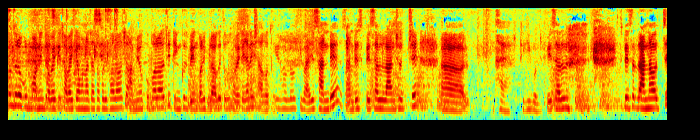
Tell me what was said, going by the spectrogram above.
বন্ধুরা গুড মর্নিং সবাইকে। সবাই কেমন আছে? আশা করি ভালো আছো। আমিও খুব ভালো আছি। টিঙ্কুস বেঙ্গলি ব্লগে তো সবাইকে জানাই স্বাগত। হলো কি বাজে সানডে সানডে স্পেশাল লাঞ্চ হচ্ছে হ্যাঁ ঠিকই বলছি। স্পেশাল স্পেশাল রান্না হচ্ছে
